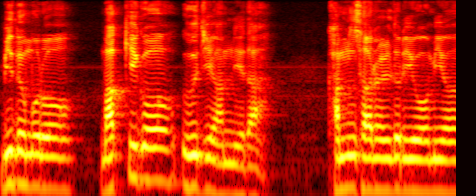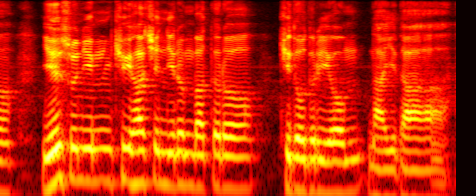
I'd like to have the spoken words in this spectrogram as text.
믿음으로 맡기고 의지합니다. 감사를 드리오며 예수님 귀하신 이름 받들어 기도드리옵나이다.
